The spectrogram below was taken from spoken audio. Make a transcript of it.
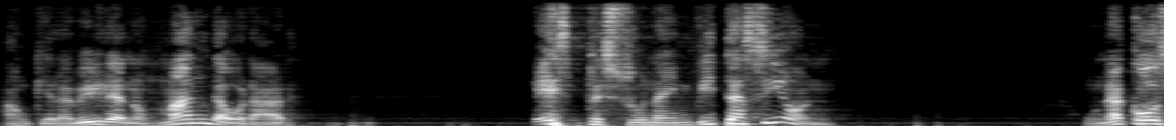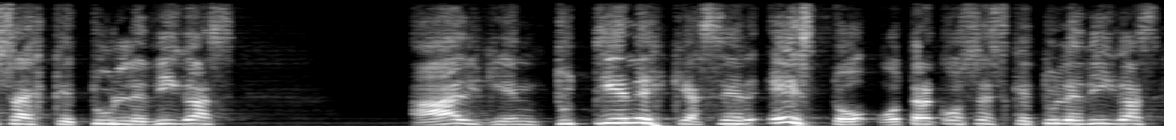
aunque la Biblia nos manda orar, esto es una invitación. Una cosa es que tú le digas a alguien, tú tienes que hacer esto, otra cosa es que tú le digas,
